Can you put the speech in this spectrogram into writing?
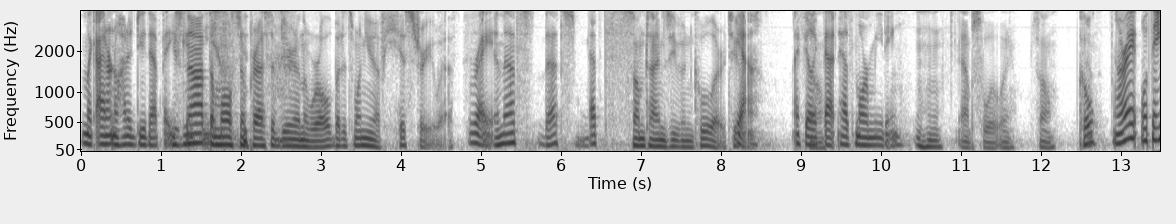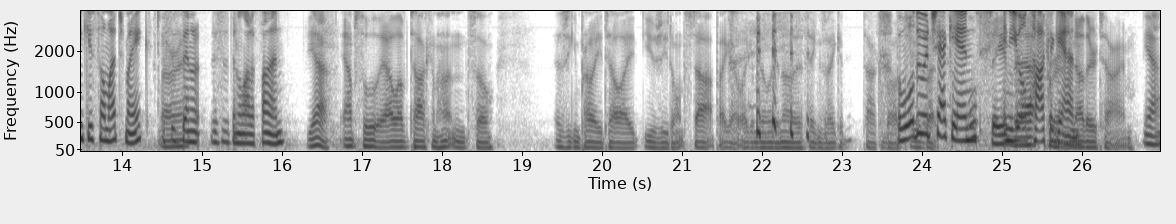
I'm like, I don't know how to do that, but He's not the most impressive deer in the world, but it's one you have history with, right. and that's that's That's sometimes even cooler too. yeah. I feel So. like that has more meaning. hmm Absolutely. So cool. All right. Well, thank you so much, Mike. This All has right. been this has been a lot of fun. Yeah, absolutely. I love talking hunting. So, as you can probably tell, I usually don't stop. I got like a million other things I could talk about. But we'll too, do a check in, We'll and you'll talk again. another time. Yeah.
